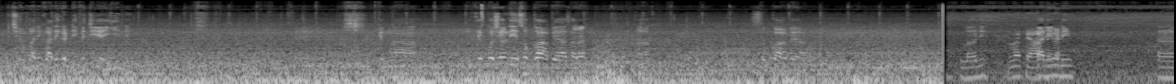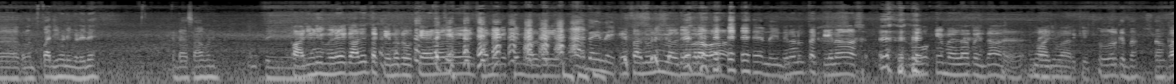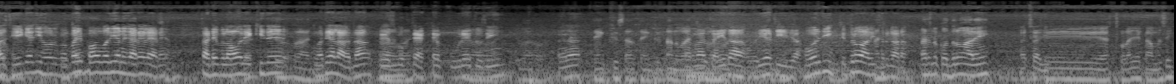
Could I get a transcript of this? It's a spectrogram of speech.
ਪਿੱਛੋਂ ਭਾਰੀ ਕਾਦੀ ਗੱਡੀ ਭੱਜੀ ਆਈ ਇਹਨੇ ਤੇ ਕਿੰਨਾ ਇੱਥੇ ਕੁਛ ਨਹੀਂ ਸੁੱਕਾ ਪਿਆ ਸਾਰਾ। ਸੁੱਕਾ ਪਿਆ। ਲਓ ਜੀ ਮੈਂ ਤਿਆਰ ਭਾਜੀ ਹੋਣੀ ਕੁਲੰਤ ਭਾਜੀ ਹੋਣੀ ਮਿਲੇ ਨੇ। ਕਿੱਡਾ ਸਾਹਿਬ ਹੋਣੀ ਤੇ ਭਾਜੀ ਨਹੀਂ ਮਿਲੇ ਕਾਹਦੇ ਧੱਕੇ ਨਾਲ ਰੋਕਿਆ ਇਹਨਾਂ ਨੂੰ? ਇਹ ਸਾਨੂੰ ਕਿੱਥੇ ਮਿਲਦੇ? ਨਹੀਂ ਨਹੀਂ। ਇਹ ਸਾਨੂੰ ਨਹੀਂ ਮਿਲਦੇ ਭਰਾਵਾ। ਨਹੀਂ ਨਹੀਂ। ਇਹਨਾਂ ਨੂੰ ਧੱਕੇ ਨਾਲ ਰੋਕ ਕੇ ਮਿਲਣਾ ਪੈਂਦਾ ਆਵਾਜ਼ ਮਾਰ ਕੇ। ਹੋਰ ਕਿੱਦਾਂ? ਬਸ ਠੀਕ ਹੈ ਜੀ ਹੋਰ ਬਾਬਾ ਜੀ ਬਹੁਤ ਵਧੀਆ ਨਜ਼ਾਰੇ ਲੈ ਰਹੇ ਤੁਹਾਡੇ ਬਲੌਗ ਦੇਖੀ ਤੇ। ਵਧੀਆ ਲੱਗਦਾ। ਫੇਸਬੁੱਕ। ਤੇ ਐਕਟਿਵ ਪੂਰੇ ਤੁਸੀਂ। ਹੈਨਾ? Thank you sir thank you ਧੰਨਵਾਦ ਕਰਨਾ। ਚਾਹੀਦਾ ਵਧੀਆ ਚੀਜ਼ ਆ। ਹੋਰ ਜੀ ਕਿੱਧਰੋਂ ਆ ਰਹੀ। ਸਰਕਾਰਾਂ? ਅਸੀਂ ਲੋਕ ਉਧਰੋਂ ਆ ਰਹੇ ਅੱਛਾ ਜੀ। ਤੇ ਥੋੜਾ ਜਿਹਾ ਕੰਮ ਸੀ।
